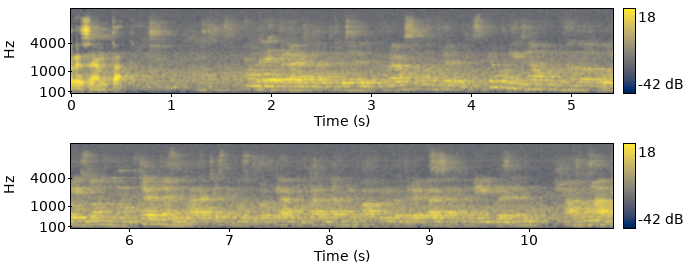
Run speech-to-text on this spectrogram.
prezentate. Vreau să vă întreb, spre un exemplu în orizont, în termen în care aceste măsuri vor fi aplicate, dar prin faptul că delegația femeii în prezent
